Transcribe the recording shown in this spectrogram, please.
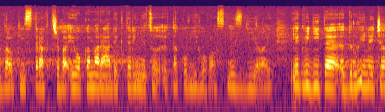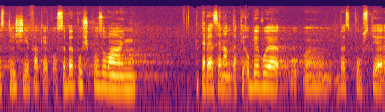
velký strach třeba i o kamarády, který něco takového vlastně sdílejí. Jak vidíte, druhý nejčastější je fakt jako sebepoškozování, které se nám taky objevuje eh, ve spoustě,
